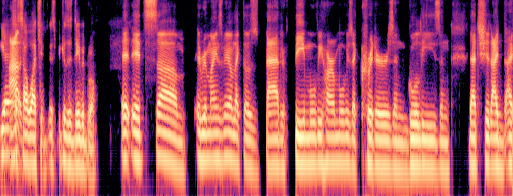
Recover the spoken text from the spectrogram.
Yes, I'll watch it just because it's David Grohl. it, it's um, it reminds me of like those bad B movie horror movies like Critters and Ghoulies and that shit. I I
